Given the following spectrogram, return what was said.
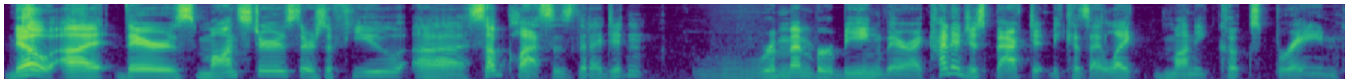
no, uh, there's monsters. There's a few uh, subclasses that I didn't remember being there. I kind of just backed it because I like Monte Cook's brain.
